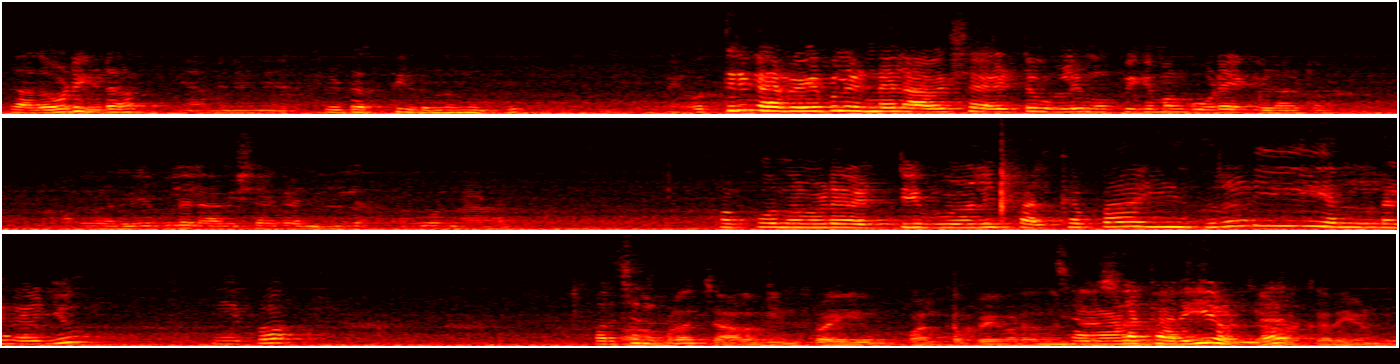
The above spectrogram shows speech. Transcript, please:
അത് അതോടെ ഇടാം. ഞാൻ പിന്നെ ഇടർത്തി ഇടുന്നുള്ളൂ ഒത്തിരി കറിവേപ്പില ഉണ്ടെങ്കിൽ ആവശ്യമായിട്ട് ഉള്ളി മുപ്പിക്കുമ്പം കൂടെയൊക്കെ ഇടാം കേട്ടോ അത് കറിവേപ്പില ആവശ്യമാക്കാനില്ല അതുകൊണ്ടാണ്. അപ്പോൾ നമ്മുടെ അടിപൊളി പൽക്കപ്പ ഈസ് റെഡി എല്ലാം കഴിഞ്ഞു. ഇനിയിപ്പോൾ കുറച്ച് ചാളമീൻ ഫ്രൈയും പൽക്കപ്പയും കൂടെ. ചാളക്കറിയുണ്ട് കറിയുണ്ട്.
